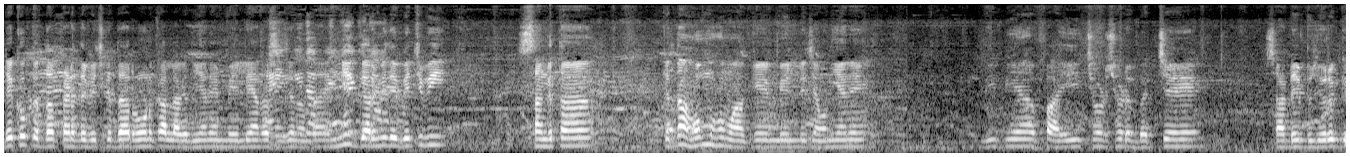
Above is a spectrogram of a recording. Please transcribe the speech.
ਦੇਖੋ ਕਿੱਦਾਂ ਪਿੰਡ ਦੇ ਵਿੱਚ ਕਿੱਦਾਂ ਰੌਣਕਾਂ ਲੱਗਦੀਆਂ ਨੇ, ਮੇਲਿਆਂ ਦਾ ਸੀਜ਼ਨ ਆਉਂਦਾ ਇੰਨੀ ਗਰਮੀ ਦੇ ਵਿੱਚ ਵੀ ਸੰਗਤਾਂ ਕਿੱਦਾਂ ਹੁੰਮ ਹੁਮਾ ਕੇ ਮੇਲੇ 'ਚ ਆਉਂਦੀਆਂ ਨੇ? ਬੀਬੀਆਂ, ਭਾਈ, ਛੋਟੇ ਛੋਟੇ ਬੱਚੇ, ਸਾਡੇ ਬਜ਼ੁਰਗ।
